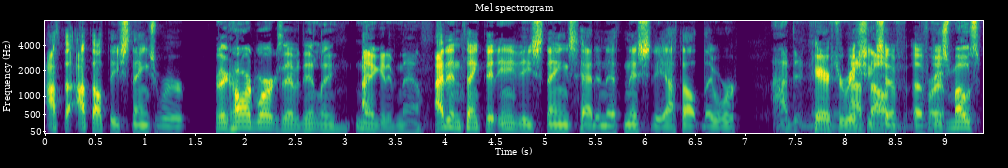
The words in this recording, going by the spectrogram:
I thought I thought these things were. Rick, hard work's evidently negative now. I didn't think that any of these things had an ethnicity. I thought they were. I didn't. Characteristics I of- of for just- most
